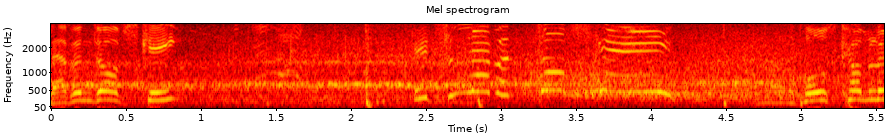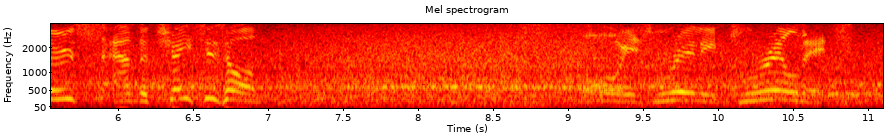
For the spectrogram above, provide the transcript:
Lewandowski. It's Lewandowski! The ball's come loose and the chase is on. Oh, he's really drilled it.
